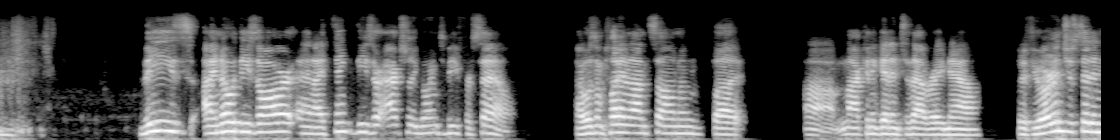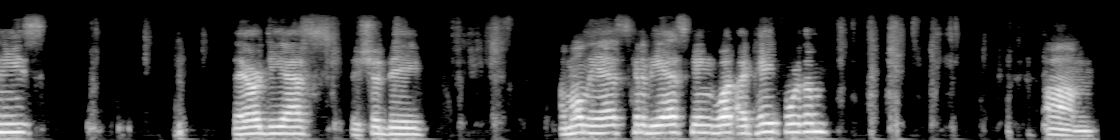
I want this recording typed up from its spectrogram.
these I know what these are, and I think these are actually going to be for sale. I wasn't planning on selling them, but uh, I'm not going to get into that right now. But if you are interested in these, they are DS. They should be. I'm only going to be asking what I paid for them. Um,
